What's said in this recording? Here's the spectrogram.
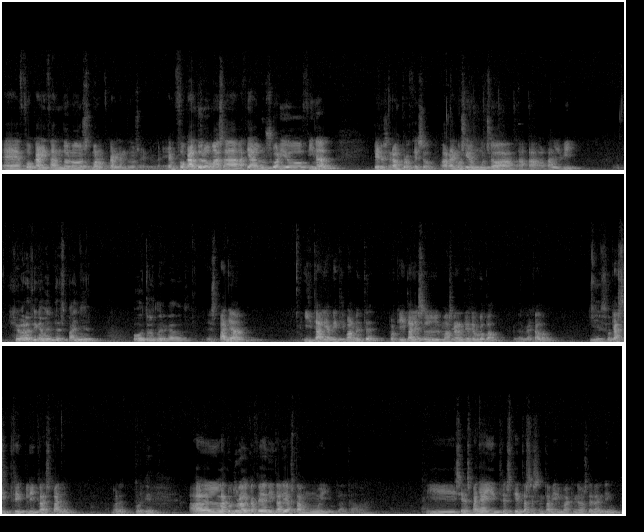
eh, focalizándonos, bueno, focalizándonos, eh, enfocándolo más a- hacia el usuario final, pero será un proceso. Ahora hemos ido mucho a- a- a- al B. ¿Geográficamente España o otros mercados? España, Italia principalmente, porque Italia es el más grande de Europa, el mercado, ¿Y eso? casi triplica España. ¿vale? ¿Por qué? A La cultura del café en Italia está muy implantada. Y si en España hay 360.000 máquinas de vending,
